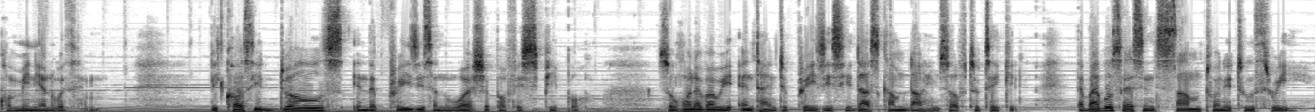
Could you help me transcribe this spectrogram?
communion with Him because he dwells in the praises and worship of his people. So whenever we enter into praises, he does come down himself to take it. The Bible says in Psalm 22 3,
